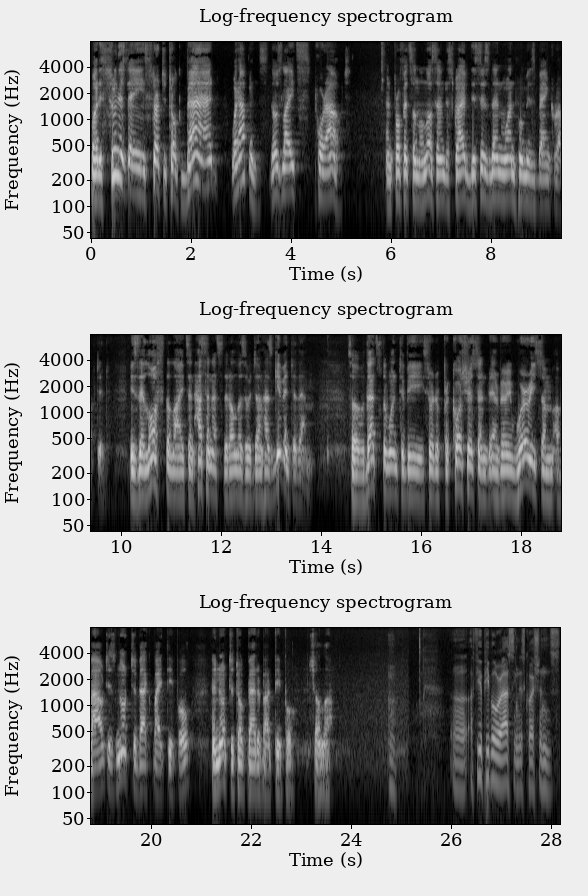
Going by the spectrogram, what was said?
But as soon as they start to talk bad, what happens? Those lights pour out. And Prophet described, this is then one whom is bankrupted, is they lost the lights and hasanats that Allah has given to them. So that's the one to be sort of precautious and, and very worrisome about is not to backbite people and not to talk bad about people inshaAllah. Uh, a few people were asking these questions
